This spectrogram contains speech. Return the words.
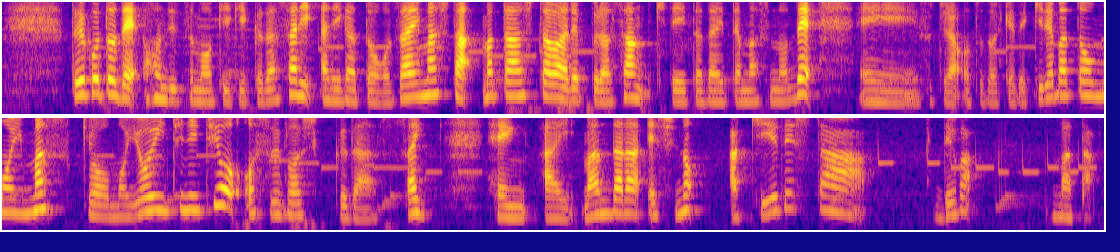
ということで本日もお聴きくださりありがとうございました。また明日はレプラさん来ていただいてますので、えー、そちらお届けできればと思います。今日も良い一日をお過ごしください。偏愛マンダラ絵師の秋江でした。ではまた。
